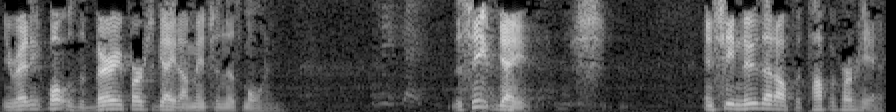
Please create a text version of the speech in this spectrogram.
You ready? What was the very first gate I mentioned this morning? The sheep gate. And she knew that off the top of her head.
